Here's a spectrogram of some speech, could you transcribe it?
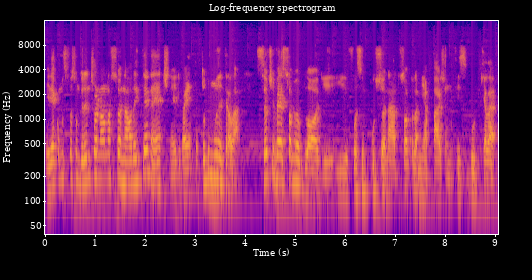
ele é como se fosse um grande jornal nacional da internet, né? Ele vai todo mundo entra lá. Se eu tivesse só meu blog e fosse impulsionado só pela minha página no Facebook, que ela,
